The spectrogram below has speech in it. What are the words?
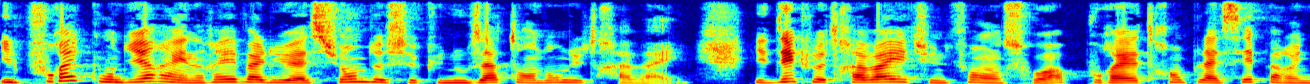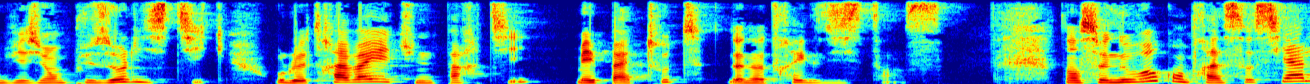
il pourrait conduire à une réévaluation de ce que nous attendons du travail. L'idée que le travail est une fin en soi pourrait être remplacée par une vision plus holistique où le travail est une partie, mais pas toute, de notre existence. Dans ce nouveau contrat social,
